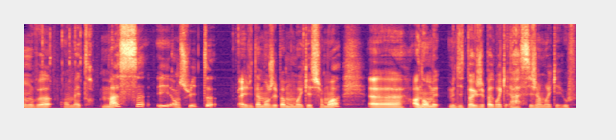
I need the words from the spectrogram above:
on va en mettre masse, et ensuite... Ah, évidemment, j'ai pas mon briquet sur moi. Euh, oh non, mais me dites pas que j'ai pas de briquet. Ah, si, j'ai un briquet, ouf.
